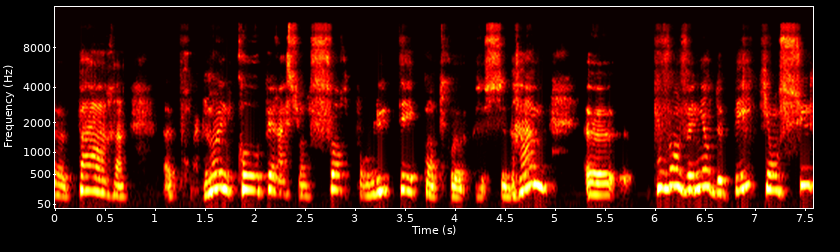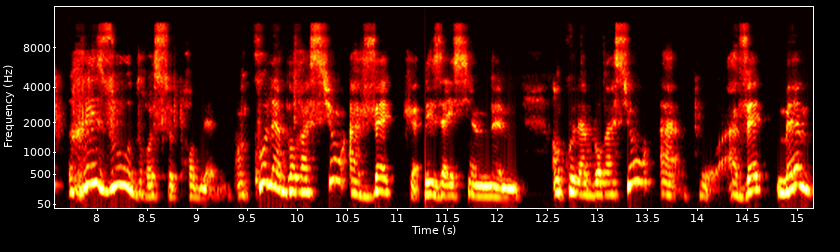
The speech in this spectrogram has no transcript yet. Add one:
euh, par euh, probablement une coopération forte pour lutter contre ce drame, euh, pouvant venir de pays qui ont su résoudre ce problème, en collaboration avec les Haïtiens eux-mêmes, en collaboration avec même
